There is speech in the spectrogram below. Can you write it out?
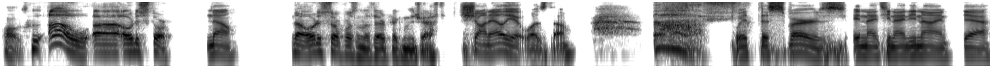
Who- Oh, uh, Otis Thorpe. No, No, Otis Thorpe wasn't the third pick in the draft. Sean Elliott was though Ah, with the Spurs in 1999. Yeah,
